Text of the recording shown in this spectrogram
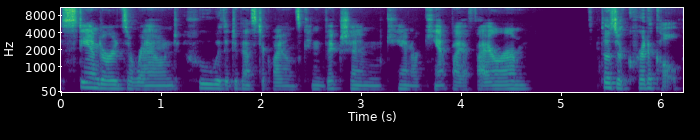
standards around who with a domestic violence conviction can or can't buy a firearm. Those are critical,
